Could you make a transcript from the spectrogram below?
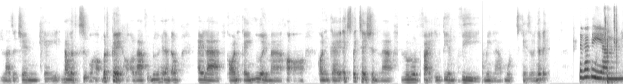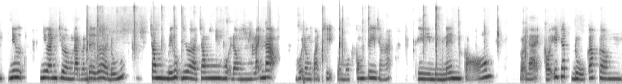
là dựa trên cái năng lực thực sự của họ bất kể họ là phụ nữ hay đàn ông hay là có những cái người mà họ có những cái expectation là luôn luôn phải ưu tiên vì mình là một cái giới nhất định. Thực ra thì um, như như anh Trường đặt vấn đề rất là đúng trong ví dụ như là trong hội đồng lãnh đạo hội đồng quản trị của một công ty chẳng hạn thì mình nên có gọi lại có ít nhất đủ các um,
